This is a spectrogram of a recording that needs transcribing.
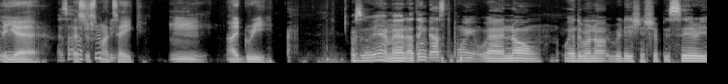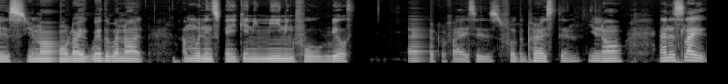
But yeah, That's that's just my be. take. Mm, I agree. So yeah, man, I think that's the point where I know whether or not a relationship is serious, you know, like whether or not I'm willing to make any meaningful real sacrifices for the person, you know. And it's like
